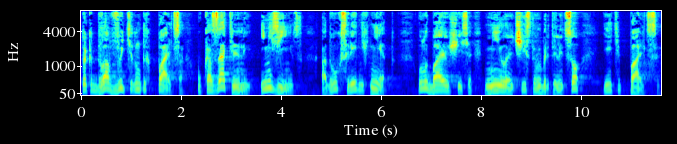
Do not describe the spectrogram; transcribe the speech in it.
только два вытянутых пальца, указательный и мизинец, а двух средних нет. Улыбающееся, милое, чисто выбритое лицо и эти пальцы.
